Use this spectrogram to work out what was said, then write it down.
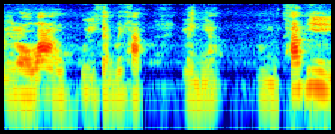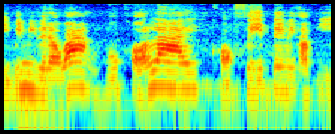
มีเวลาว่างคุยกันไหมคะ อะไรเงี้ยอืมถ้าพี่ไม่มีเวลาว่าง หนูขอไลน์ขอเฟซได้ไหมคะพี่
